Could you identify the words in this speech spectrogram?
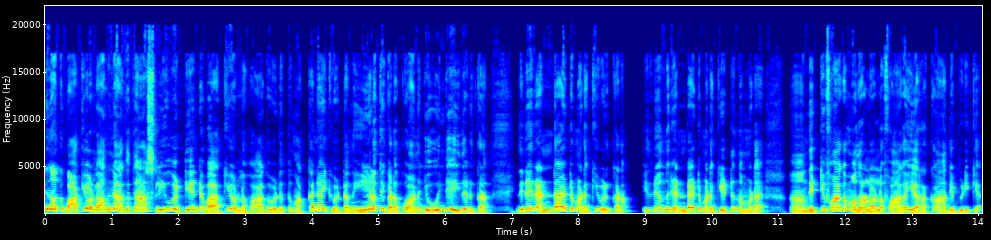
ഇനി നമുക്ക് ബാക്കിയുള്ള അതിനകത്ത് ആ സ്ലീവ് വെട്ടിയതിന്റെ ബാക്കിയുള്ള ഭാഗം എടുത്ത് മക്കനായിക്ക് വെട്ടാം നീളത്തിൽ കിടക്കുവാണ് ജോയിന്റ് ചെയ്ത് എടുക്കണം ഇതിനെ രണ്ടായിട്ട് മടക്കി വെക്കണം. ഇതിനെ ഒന്ന് രണ്ടായിട്ട് മടക്കിയിട്ട് നമ്മുടെ നെറ്റി ഭാഗം മുതലുള്ള ഭാഗം ഇറക്കം ആദ്യം പിടിക്കുക.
